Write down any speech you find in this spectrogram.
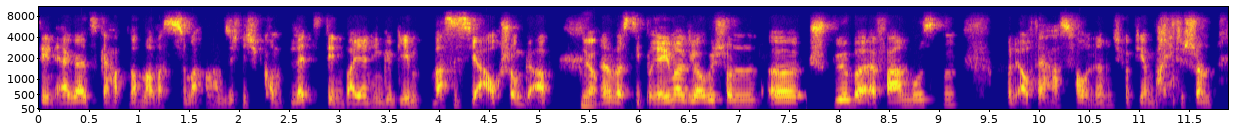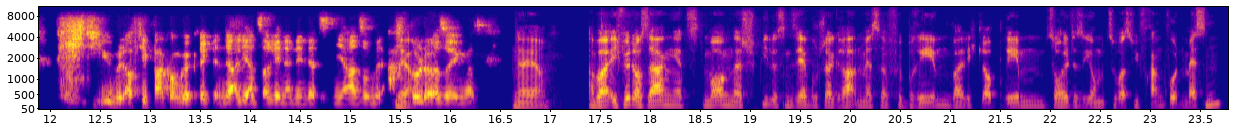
den Ehrgeiz gehabt, noch mal was zu machen, haben sich nicht komplett den Bayern hingegeben, was es ja auch schon gab, ja. ne, was die Bremer, glaube ich, schon äh, spürbar erfahren mussten und auch der HSV, ne? Ich glaube, die haben beide schon richtig übel auf die Packung gekriegt in der Allianz Arena in den letzten Jahren, so mit 8-0 ja. oder so irgendwas. Naja. Aber ich würde auch sagen, jetzt morgen das Spiel ist ein sehr guter Gradmesser für Bremen, weil ich glaube, Bremen sollte sich auch mit sowas wie Frankfurt messen.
